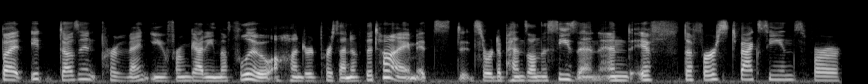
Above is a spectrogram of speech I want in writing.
but it doesn't prevent you from getting the flu 100% of the time. It's, it sort of depends on the season. And if the first vaccines for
